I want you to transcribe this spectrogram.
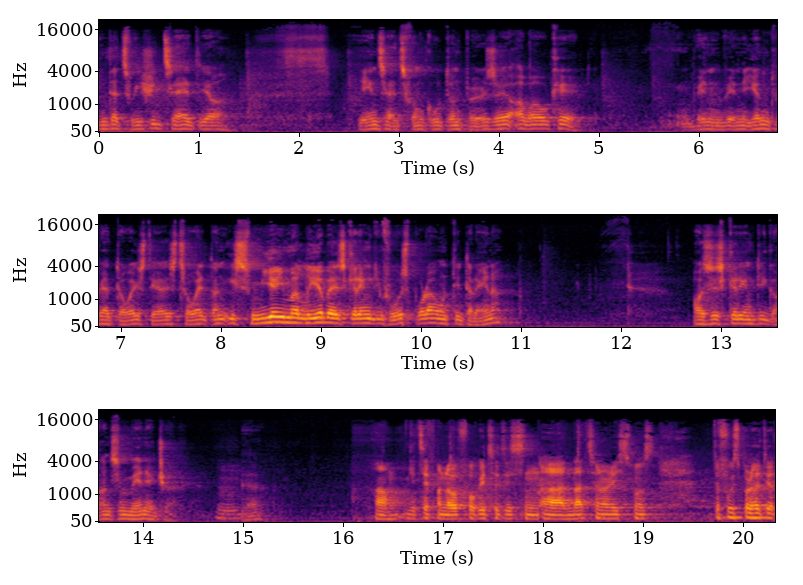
in der Zwischenzeit ja jenseits von Gut und Böse, aber okay. Wenn, wenn irgendwer da ist, der es zahlt, dann ist mir immer lieber, es kriegen die Fußballer und die Trainer, als es kriegen die ganzen Manager. Mhm. Ja. Ähm, jetzt hätte man eine Frage zu diesem äh, Nationalismus. Der Fußball hat ja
